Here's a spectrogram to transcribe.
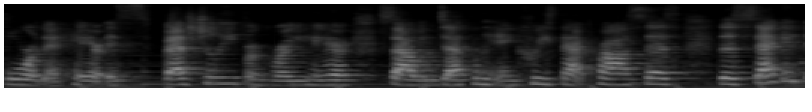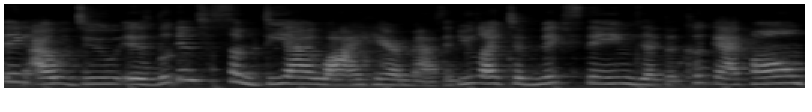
for the hair, especially for gray hair. So I would definitely increase that process. The second thing I would do is look into some DIY hair masks. If you like to mix things, you like to cook at home,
